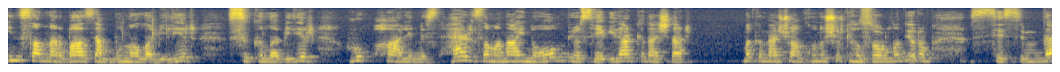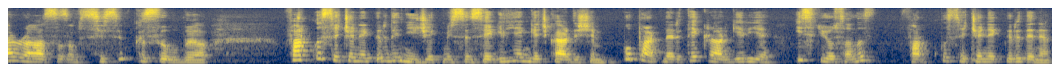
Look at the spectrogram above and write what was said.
İnsanlar bazen bunalabilir, sıkılabilir. Ruh halimiz her zaman aynı olmuyor sevgili arkadaşlar. Bakın ben şu an konuşurken zorlanıyorum. Sesimden rahatsızım. Sesim kısıldı. Farklı seçenekleri deneyecekmişsin sevgili yengeç kardeşim. Bu partneri tekrar geriye istiyorsanız farklı seçenekleri dene.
